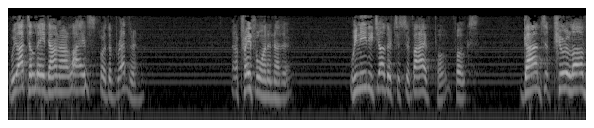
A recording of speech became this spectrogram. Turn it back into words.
we ought to lay down our lives for the brethren. I pray for one another. We need each other to survive, folks. God's pure love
